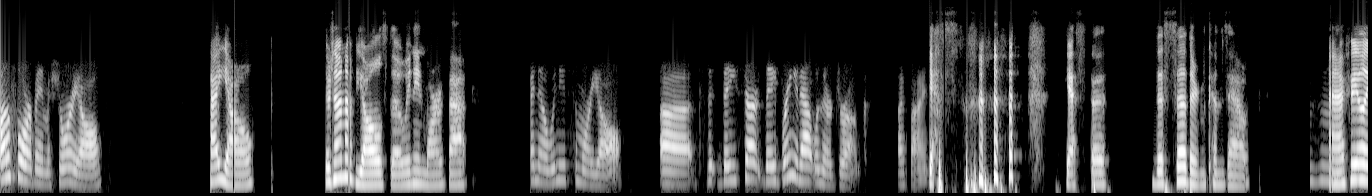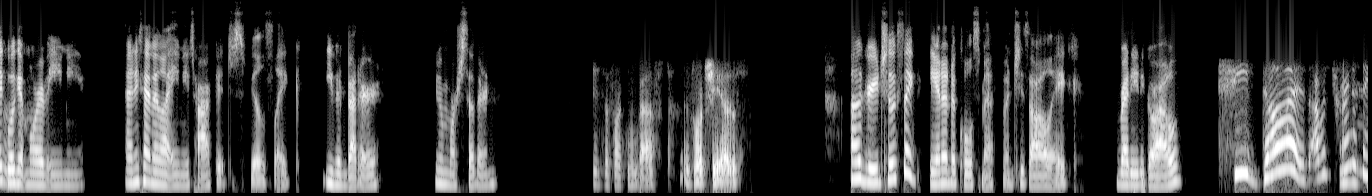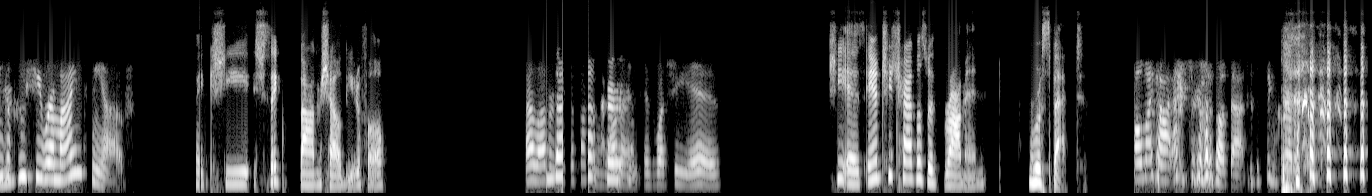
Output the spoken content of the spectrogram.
On the Floribama Shore, y'all. Hi y'all. There's not enough y'alls though. We need more of that. I know we need some more y'all. Uh, th- they start they bring it out when they're drunk. I find. Yes. yes, the the southern comes out. Mhm, And I feel like we'll mhm. get more of Amy. Anytime they let Amy talk, it just feels like even better, even more southern. She's the fucking best, is what she is. I agreed. She looks like Anna Nicole Smith when she's all like ready to go out. She does. I was trying to think of who she reminds me of. Like she she's like bombshell beautiful. I love her. She's a fucking her. woman, is what she is. She is. And she travels with ramen. Respect. Oh my god, I forgot about that. It's incredible.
